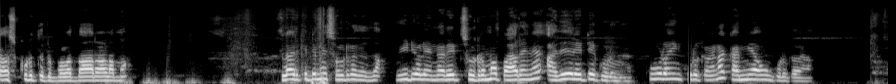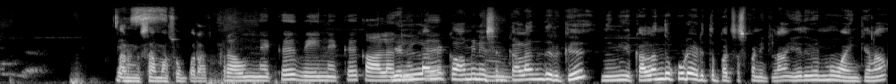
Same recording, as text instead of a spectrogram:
காசு கொடுத்துட்டு போகலாம் தாராளமாக எல்லாருக்கிட்டையுமே சொல்கிறது தான் வீடியோவில் என்ன ரேட் சொல்கிறோமோ பாருங்கள் அதே ரேட்டே கொடுங்க. கூடயும் கொடுக்க வேணாம் கம்மியாகவும் கொடுக்க வேணாம். பாருங்க செம்ம சூப்பராக இருக்கு. Round neck V neck collar எல்லாமே காம்பினேஷன் கலந்து இருக்கு நீங்கள் கலந்து கூட எடுத்து பர்ச்சேஸ் பண்ணிக்கலாம். எது வேணுமோ வாங்கிக்கலாம்.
